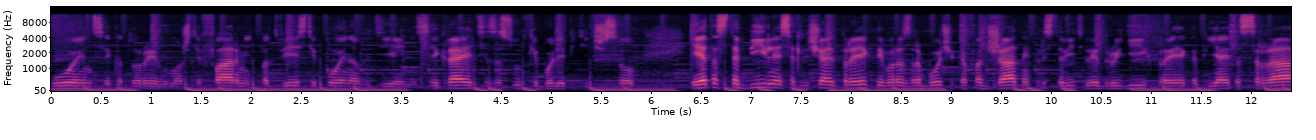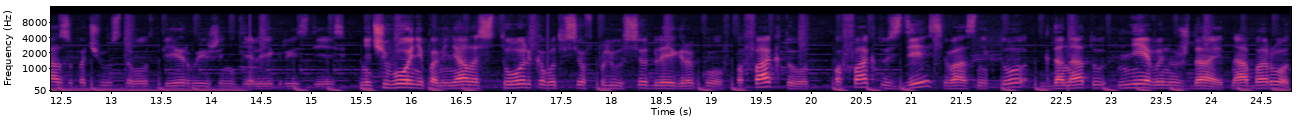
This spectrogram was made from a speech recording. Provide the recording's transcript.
Coins, которые вы можете фармить по 200 коинов в день. Если играете за сутки более 5 часов, и эта стабильность отличает проект его разработчиков от жадных представителей других проектов. Я это сразу почувствовал в первые же недели игры здесь. Ничего не поменялось, только вот все в плюс, все для игроков. По факту, вот, по факту здесь вас никто к донату не вынуждает, наоборот.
